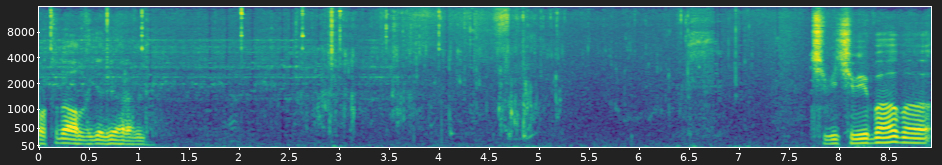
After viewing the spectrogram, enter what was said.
Otu da aldı geliyor herhalde. Çivi çivi baba.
